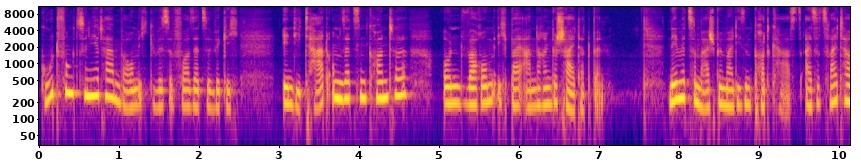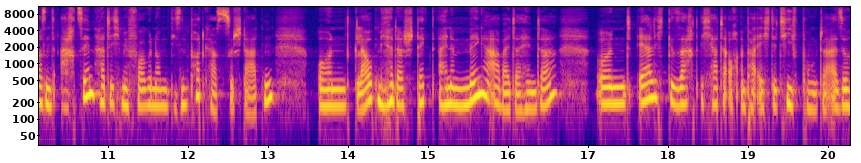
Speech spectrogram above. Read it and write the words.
gut funktioniert haben, warum ich gewisse Vorsätze wirklich in die Tat umsetzen konnte und warum ich bei anderen gescheitert bin. Nehmen wir zum Beispiel mal diesen Podcast. Also 2018 hatte ich mir vorgenommen, diesen Podcast zu starten. Und glaub mir, da steckt eine Menge Arbeit dahinter. Und ehrlich gesagt, ich hatte auch ein paar echte Tiefpunkte. Also,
